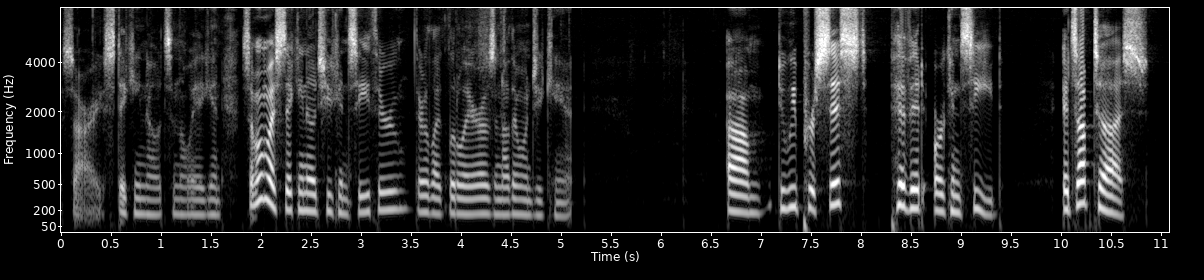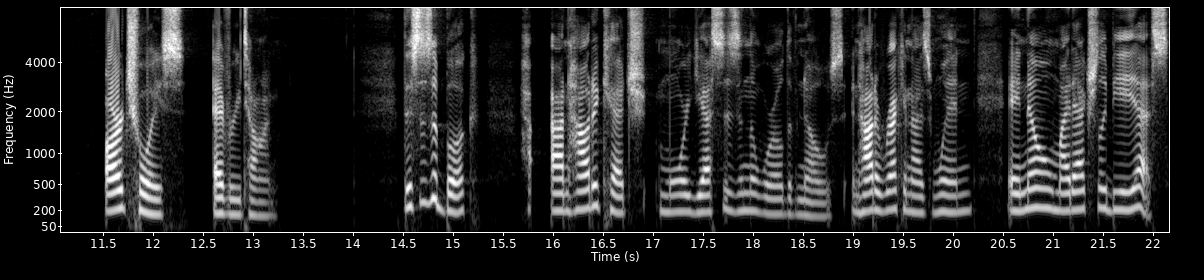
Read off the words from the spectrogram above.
Sorry, sticky notes in the way again. Some of my sticky notes you can see through, they're like little arrows, and other ones you can't. Um, do we persist, pivot, or concede? It's up to us. Our choice every time. This is a book on how to catch more yeses in the world of no's and how to recognize when a no might actually be a yes.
